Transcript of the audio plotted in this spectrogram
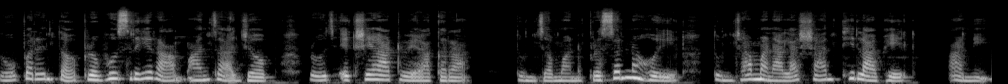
तोपर्यंत प्रभू श्रीरामांचा जप रोज एकशे आठ वेळा करा. तुमचं मन प्रसन्न होईल तुमच्या मनाला शांती लाभेल आणि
